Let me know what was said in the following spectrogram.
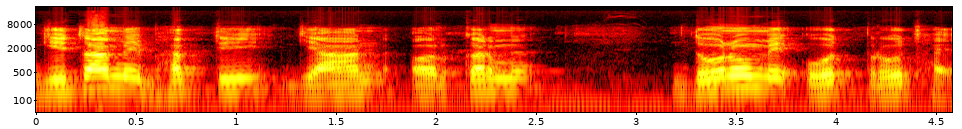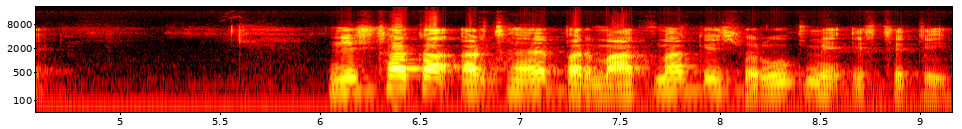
गीता में भक्ति, ज्ञान और कर्म दोनों में ओतप्रोत है। निष्ठा का अर्थ है परमात्मा के स्वरूप में स्थिति,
